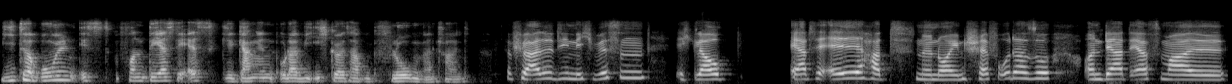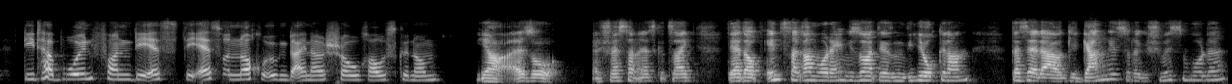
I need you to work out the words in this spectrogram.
Dieter Bohlen ist von DSDS gegangen oder wie ich gehört habe, geflogen anscheinend. Für alle, die nicht wissen, ich glaube, RTL hat einen neuen Chef oder so und der hat erstmal Dieter Bohlen von DSDS und noch irgendeiner Show rausgenommen. Ja, also, meine Schwester hat mir das gezeigt. Der hat auf Instagram oder irgendwie so hat er so ein Video hochgeladen, dass er da gegangen ist oder geschmissen wurde,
